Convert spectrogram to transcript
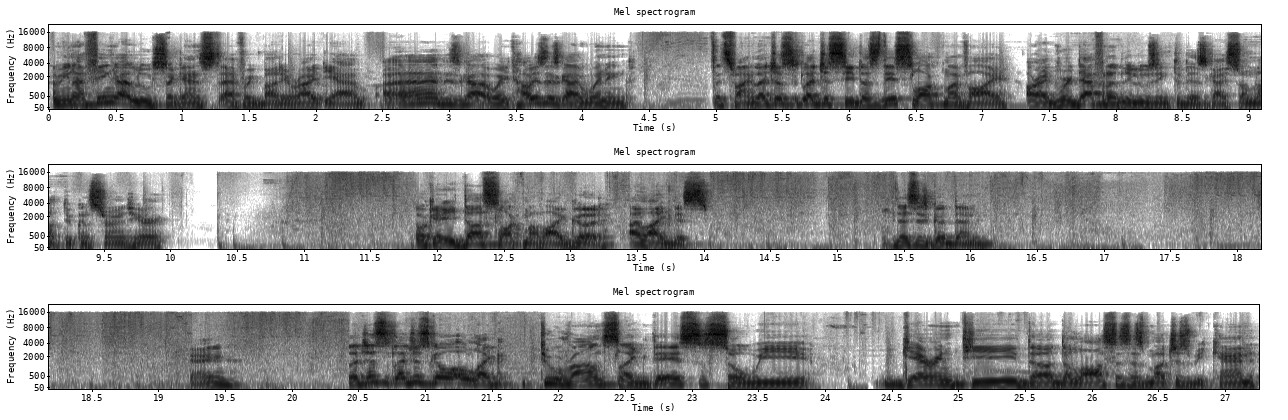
I mean, I think I lose against everybody, right? Yeah. Uh, this guy. Wait, how is this guy winning? It's fine. Let's just let's just see. Does this lock my Vi? All right, we're definitely losing to this guy, so I'm not too concerned here. Okay, it does lock my Vi. Good. I like this. This is good then. Okay. Let's just let's just go like two rounds like this, so we guarantee the the losses as much as we can,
